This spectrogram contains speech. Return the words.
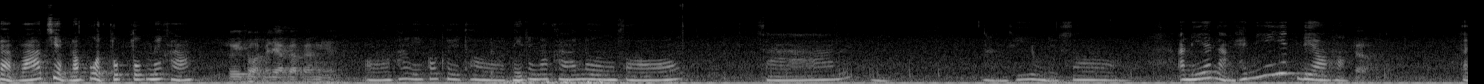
แบบว่าเจ็บแล้วปวดตุ๊บๆไหมคะ เคยถอดมาแล้วครับครั้งเนี้ยอ๋อข้างนี้ก็เคยถอดนิดนึงนะคะหนึ่งสองสามอืมหนังที่อยู่ในซ่ออันนี้หนังแค่นิดเดียวค่ะ ครับ แต่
